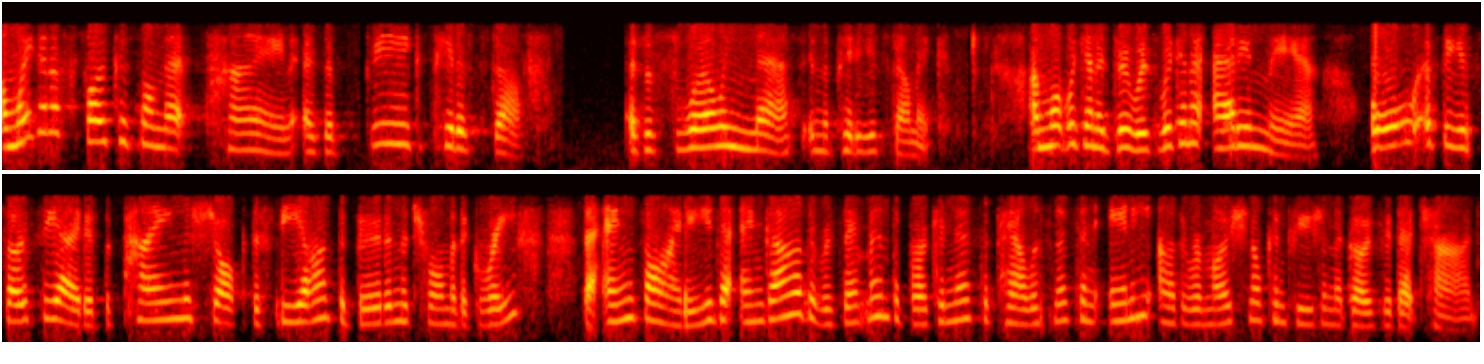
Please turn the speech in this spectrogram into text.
And we're going to focus on that pain as a big pit of stuff, as a swirling mass in the pit of your stomach. And what we're going to do is we're going to add in there all of the associated the pain, the shock, the fear, the burden, the trauma, the grief, the anxiety, the anger, the resentment, the brokenness, the powerlessness, and any other emotional confusion that goes with that charge.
